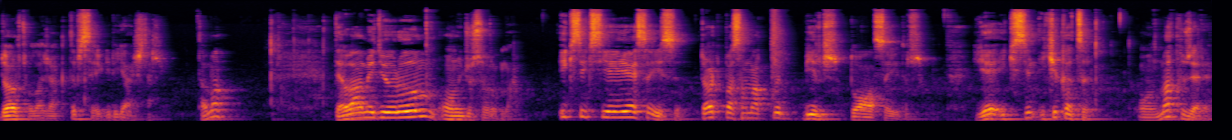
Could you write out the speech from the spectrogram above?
4 olacaktır sevgili gençler. Tamam. Devam ediyorum 10. sorumla. X, x, y, y sayısı 4 basamaklı bir doğal sayıdır. y x'in 2 katı olmak üzere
